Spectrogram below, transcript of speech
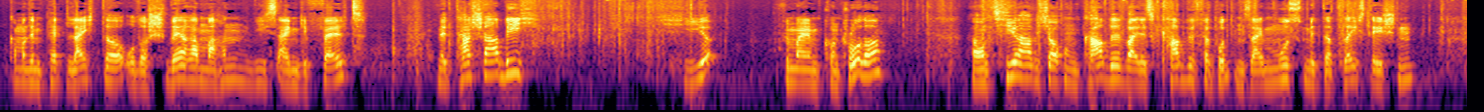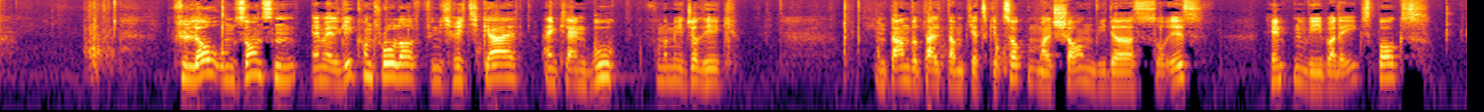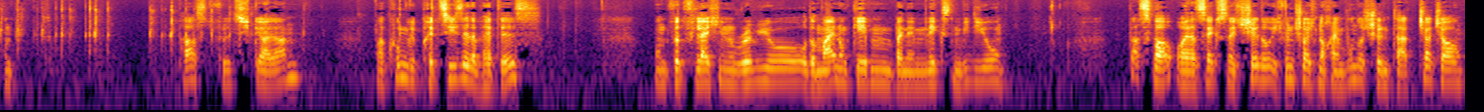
Kann man den Pad leichter oder schwerer machen, wie es einem gefällt. Eine Tasche habe ich. Hier für meinen Controller. Und hier habe ich auch ein Kabel, weil es Kabel verbunden sein muss mit der Playstation. Für Low umsonst ein MLG-Controller, finde ich richtig geil. Ein kleines Buch von der Major League. Und dann wird halt damit jetzt gezockt und mal schauen, wie das so ist. Hinten wie bei der Xbox. Und passt, fühlt sich geil an. Mal gucken, wie präzise der Pad ist. Und wird vielleicht ein Review oder Meinung geben bei dem nächsten Video. Das war euer 6 Shadow. Ich wünsche euch noch einen wunderschönen Tag. Ciao, ciao.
